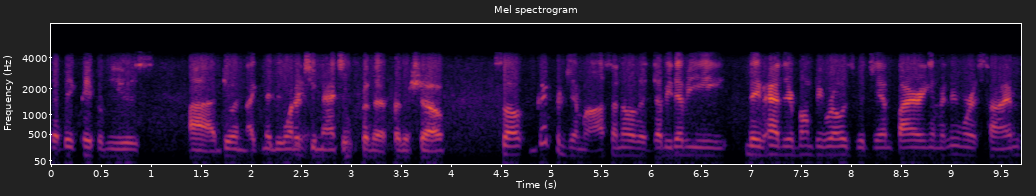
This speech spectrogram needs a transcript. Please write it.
the big pay per views, uh, doing like maybe one or two matches for the for the show. So good for Jim Ross. I know that WWE they've had their bumpy roads with Jim, firing him numerous times,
